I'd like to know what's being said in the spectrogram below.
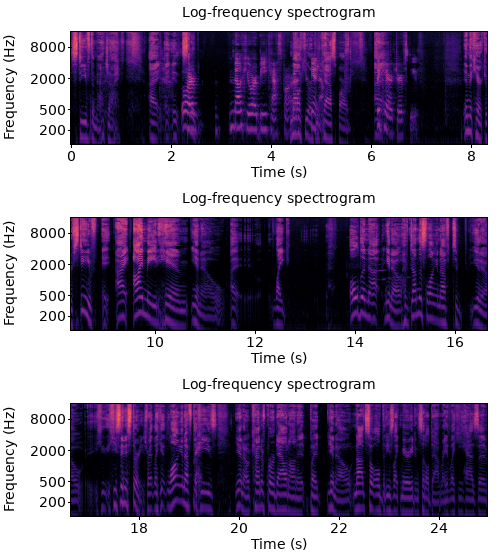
Steve the Magi, uh, or Melchior B. Caspar. Melchior B. Know. Caspar, the uh, character of Steve. In the character of Steve, I I made him. You know, uh, like old enough, you know, have done this long enough to, you know, he, he's in his 30s, right? Like long enough that right. he's, you know, kind of burned out on it, but, you know, not so old that he's like married and settled down, right? Like he has a,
